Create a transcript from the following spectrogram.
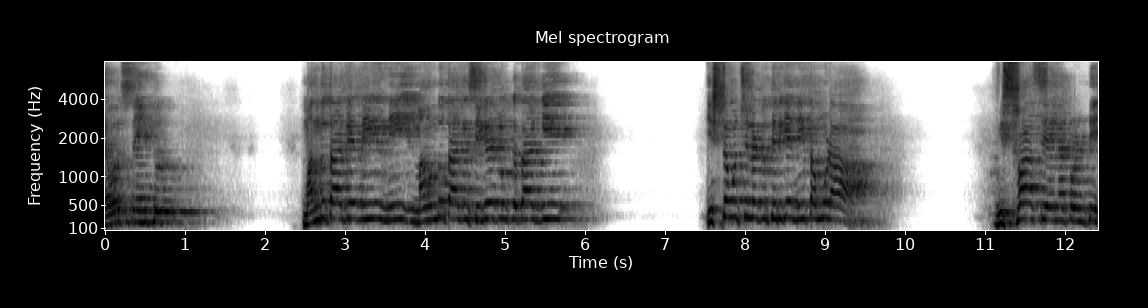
ఎవరు స్నేహితుడు? మందు తాగే నీ నీ మందు తాగి సిగరెట్లు తాగి ఇష్టం వచ్చినట్లు తిరిగే నీ తమ్ముడా? విశ్వాసి అయినటువంటి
